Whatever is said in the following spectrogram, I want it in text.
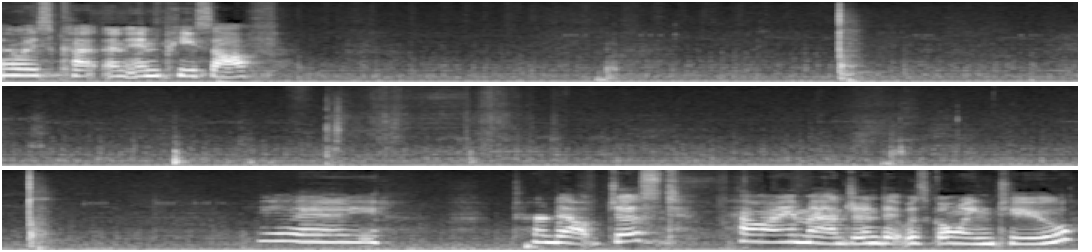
I always cut an end piece off Yay! Turned out just how I imagined it was going to.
